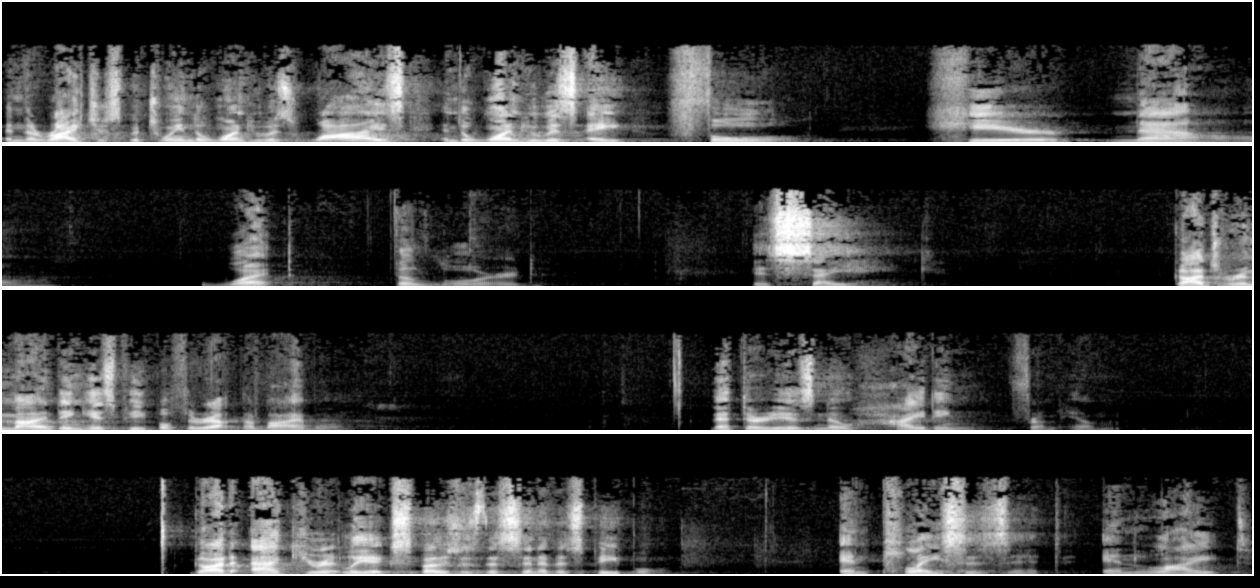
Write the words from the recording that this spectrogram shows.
and the righteous, between the one who is wise and the one who is a fool. Hear now what the Lord is saying. God's reminding his people throughout the Bible that there is no hiding from him. God accurately exposes the sin of his people and places it in light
